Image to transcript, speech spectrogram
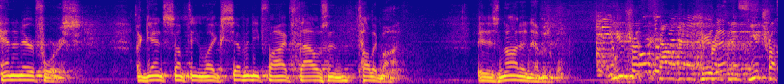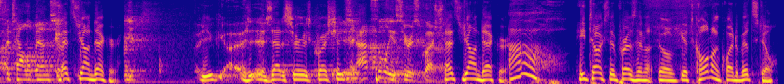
and an air force against something like 75,000 Taliban. It is not inevitable. You trust the Taliban, Mr. President? You trust the Taliban? That's John Decker. You, is that a serious question? It's absolutely a serious question. That's John Decker. Oh. He talks to the president. Oh, gets called on quite a bit still.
